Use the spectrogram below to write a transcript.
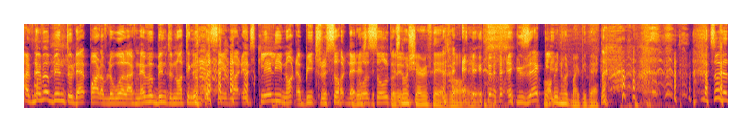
I've never been to that part of the world. I've never been to Nottingham per se, but it's clearly not a beach resort that there's, was sold to There's him. no sheriff there as well. exactly. Robin Hood might be there. So the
